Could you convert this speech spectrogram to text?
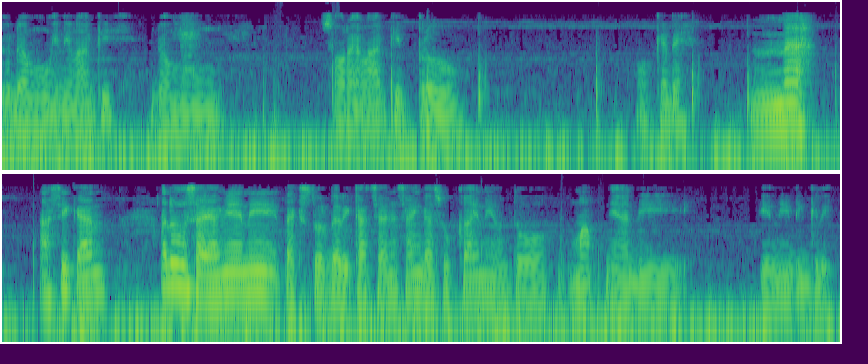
udah mau ini lagi. Udah mau sore lagi bro. Oke deh. Nah asik kan aduh sayangnya ini tekstur dari kacanya saya nggak suka ini untuk mapnya di ini di Greek.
